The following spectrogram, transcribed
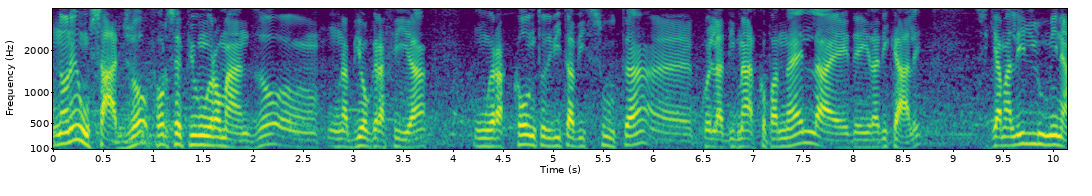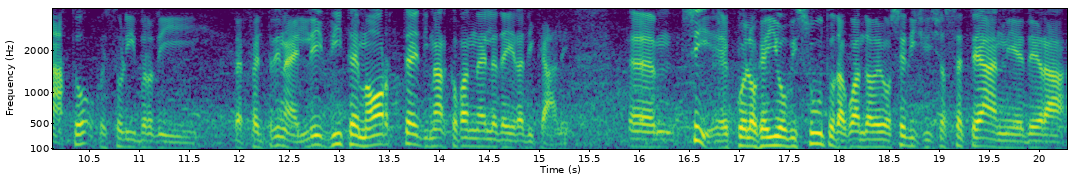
Non è un saggio, forse è più un romanzo, una biografia, un racconto di vita vissuta, eh, quella di Marco Pannella e dei radicali. Si chiama L'illuminato, questo libro di, per Feltrinelli, Vita e morte di Marco Pannella dei radicali. Eh, sì, è quello che io ho vissuto da quando avevo 16-17 anni ed era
